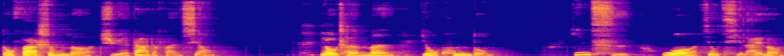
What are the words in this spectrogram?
都发生了绝大的反响，又沉闷又空洞。因此，我就起来了。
